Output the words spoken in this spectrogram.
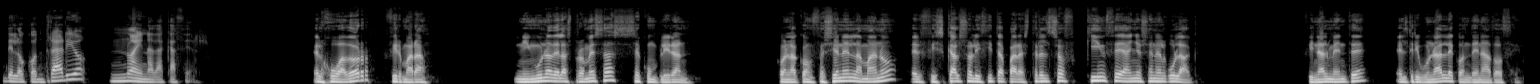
De lo contrario, no hay nada que hacer. El jugador firmará. Ninguna de las promesas se cumplirán. Con la confesión en la mano, el fiscal solicita para Streltsov 15 años en el Gulag. Finalmente, el tribunal le condena a 12.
